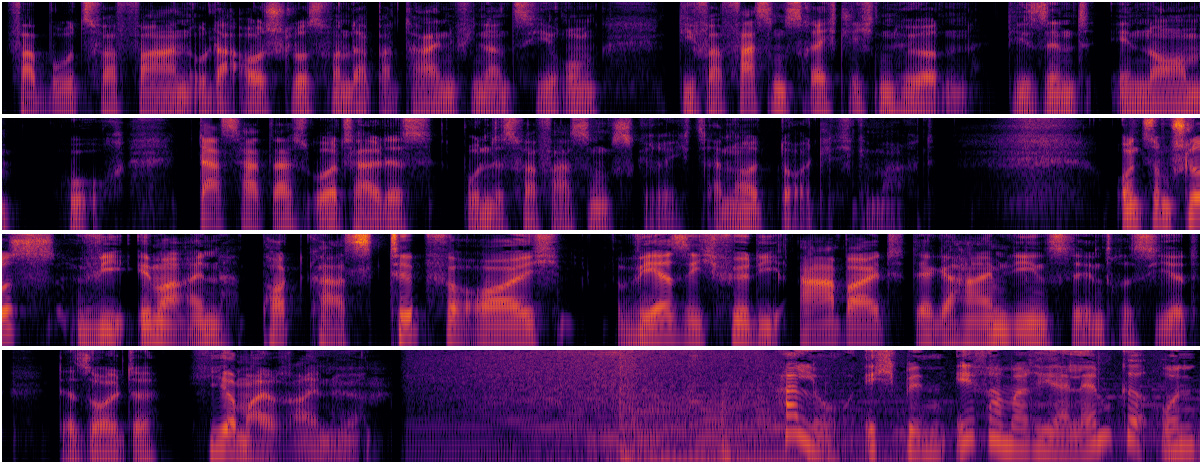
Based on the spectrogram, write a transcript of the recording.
Verbotsverfahren oder Ausschluss von der Parteienfinanzierung, die verfassungsrechtlichen Hürden, die sind enorm hoch. Das hat das Urteil des Bundesverfassungsgerichts erneut deutlich gemacht. Und zum Schluss, wie immer, ein Podcast-Tipp für euch. Wer sich für die Arbeit der Geheimdienste interessiert, der sollte hier mal reinhören. Hallo, ich bin Eva Maria Lemke und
